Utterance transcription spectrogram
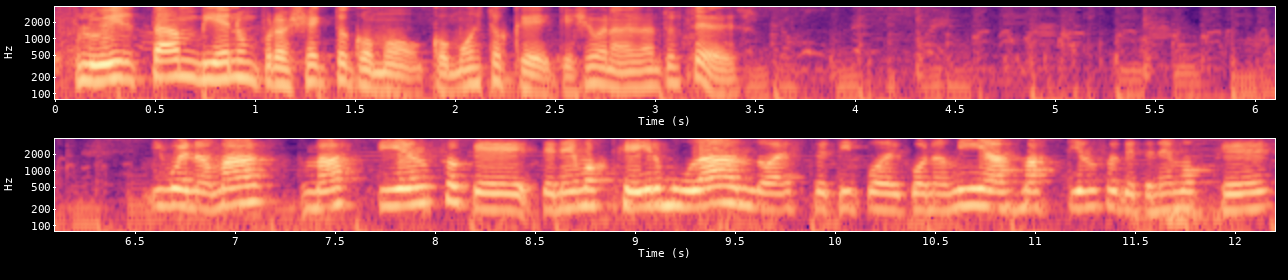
fluir tan bien un proyecto como, como estos que, que llevan adelante ustedes? Y bueno, más, más pienso que tenemos que ir mudando a este tipo de economías, más pienso que tenemos que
